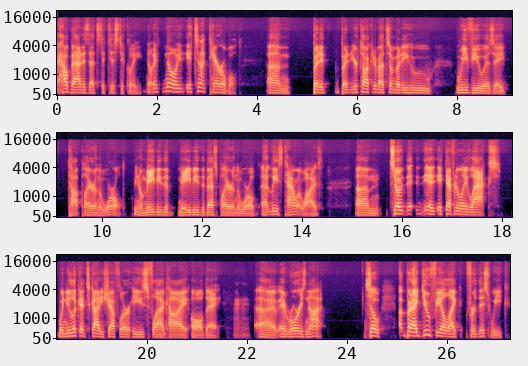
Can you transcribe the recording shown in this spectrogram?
How bad is that statistically? No, it, no, it, it's not terrible. Um, but it, but you're talking about somebody who we view as a top player in the world. You know, maybe the maybe the best player in the world, at least talent wise. Um, so th- it, it definitely lacks. When you look at Scottie Scheffler, he's flag high all day uh, and Rory's not. So, uh, but I do feel like for this week,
